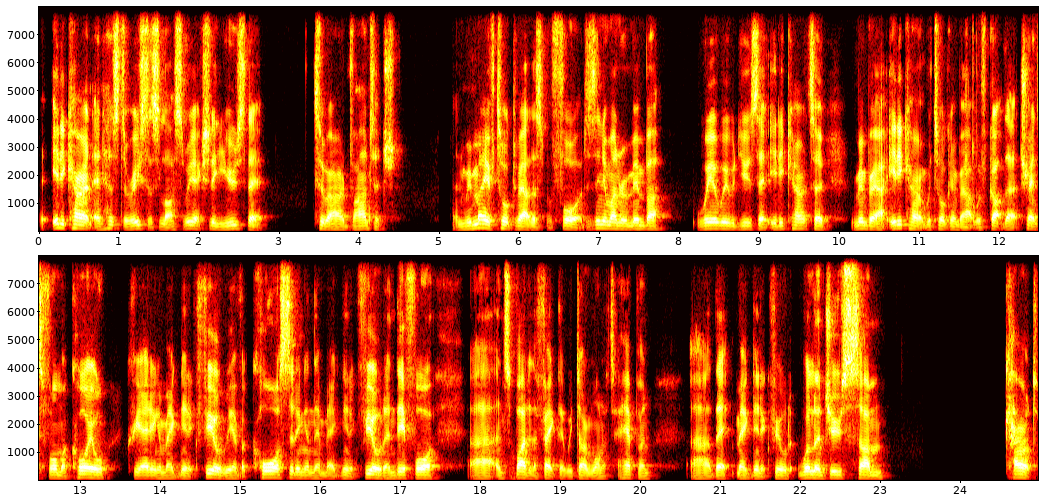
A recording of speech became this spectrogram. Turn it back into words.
The eddy current and hysteresis loss, we actually use that to our advantage. And we may have talked about this before. Does anyone remember where we would use that eddy current? So remember our eddy current we're talking about, we've got that transformer coil creating a magnetic field. We have a core sitting in that magnetic field, and therefore, uh, in spite of the fact that we don't want it to happen, uh, that magnetic field will induce some current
